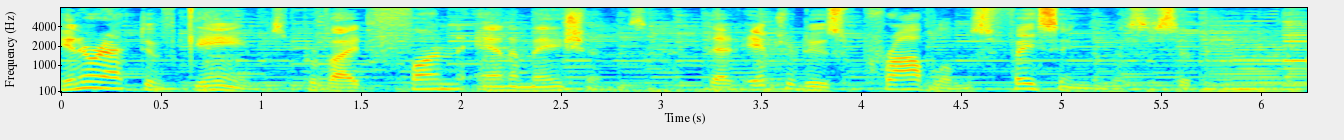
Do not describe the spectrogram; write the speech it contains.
Interactive games provide fun animations that introduce problems facing the Mississippi.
